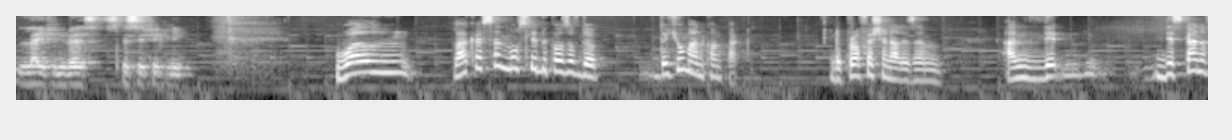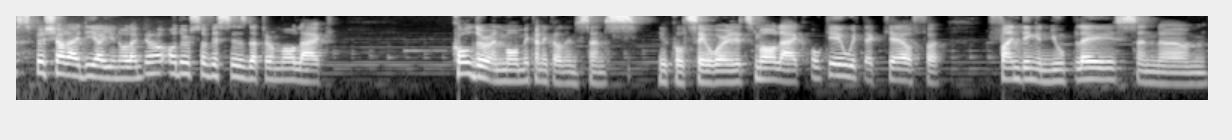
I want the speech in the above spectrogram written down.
Life Invest specifically? Well, like I said, mostly because of the, the human contact, the professionalism, and the, this kind of special idea, you know, like there are other services that are more like colder and more mechanical in a sense, you could say, where it's more like, okay, we take care of uh, finding a new place and um,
